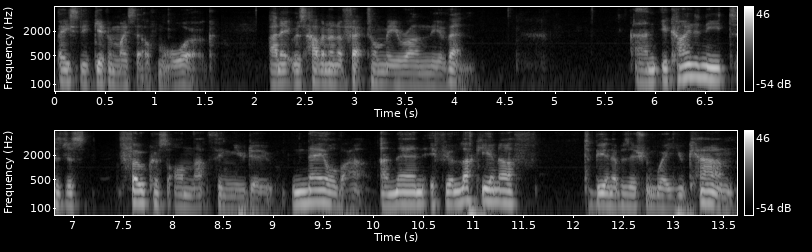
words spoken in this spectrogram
basically giving myself more work, and it was having an effect on me running the event. And you kind of need to just focus on that thing you do, nail that, and then if you're lucky enough to be in a position where you can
